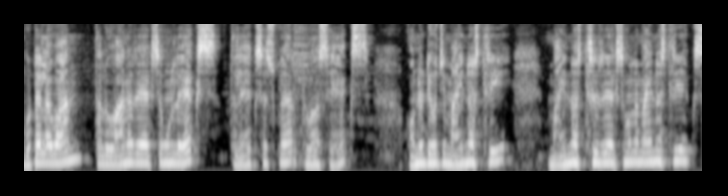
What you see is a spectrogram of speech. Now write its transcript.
ଗୋଟେ ହେଲା ୱାନ୍ ତାହେଲେ ୱାନ୍ରେ ଏକ୍ସ ଗୁଣିଲେ ଏକ୍ସ ତାହେଲେ ଏକ୍ସ ସ୍କୋୟାର ପ୍ଲସ୍ ଏକ୍ସ ଅନ୍ୟଟି ହେଉଛି ମାଇନସ୍ ଥ୍ରୀ ମାଇନସ୍ ଥ୍ରୀରେ ଏକ୍ସ ଗୁଣିଲେ ମାଇନସ୍ ଥ୍ରୀ ଏକ୍ସ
